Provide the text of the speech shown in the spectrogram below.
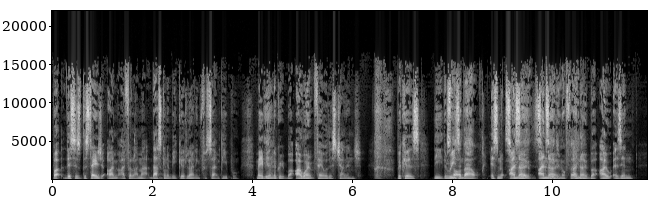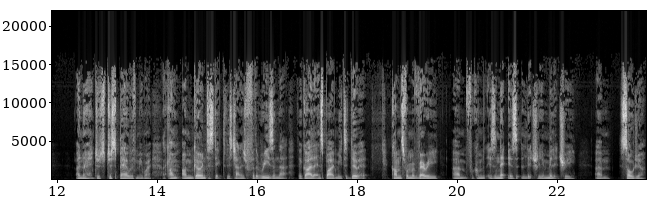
But this is the stage I'm, I feel I'm at. That's going to be good learning for certain people, maybe in the group, but I won't fail this challenge because the, the It's not reason about it's not, I know, succeed- I know, I know, but I, as in, I know, just, just bear with me, right? Okay. I'm, I'm going to stick to this challenge for the reason that the guy that inspired me to do it comes from a very, um, from, is a, is literally a military, um, soldier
